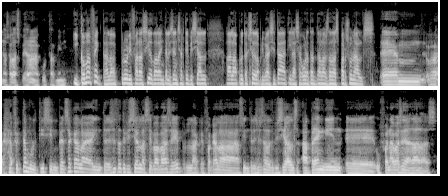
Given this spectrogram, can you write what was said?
no se l'espera en el curt termini. I com afecta la proliferació de la intel·ligència artificial a la protecció de la privacitat i la seguretat de les dades personals? Eh, afecta moltíssim. Pensa que la intel·ligència artificial, la seva base, la que fa que les intel·ligències artificials aprenguin, eh, ho fan a base de dades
